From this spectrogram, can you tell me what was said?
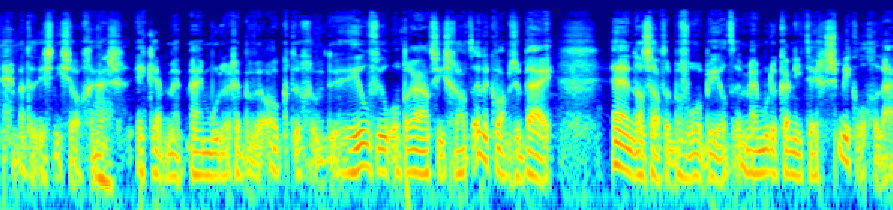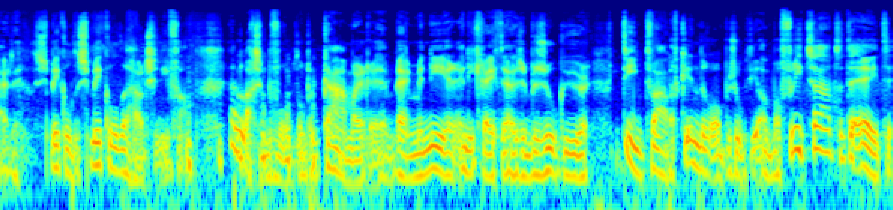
Nee, maar dat is niet zo, Gijs. Ik heb met mijn moeder hebben we ook de, de- heel veel operaties gehad. En dan kwam ze bij. En dan zat er bijvoorbeeld... En mijn moeder kan niet tegen smikkelgeluiden. Smikkelde, smikkel, daar houdt ze niet van. En dan lag ze bijvoorbeeld op een kamer eh, bij een meneer. En die kreeg tijdens een bezoekuur 10, 12 kinderen op bezoek... die allemaal friet zaten te eten.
